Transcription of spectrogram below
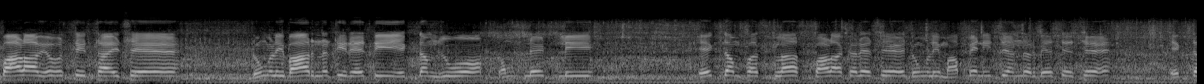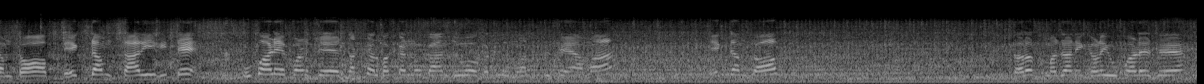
પાળા વ્યવસ્થિત થાય છે. ડુંગળી બહાર નથી રહેતી. એકદમ જુઓ કમ્પ્લેટલી એકદમ ફર્સ્ટ ક્લાસ પાળા કરે છે. ડુંગળી માપે નીચે અંદર બેસે છે. એકદમ ટોપ એકદમ સારી રીતે ઉપાડે પણ છે. ચક્કર બક્કરનું કામ જુઓ કેટલું મસ્ત છે આમાં. એકદમ ટોપ સરસ મજાની કળી ઉપાડે છે.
